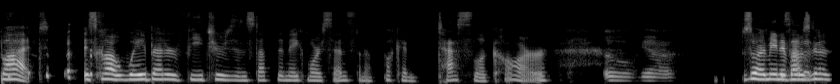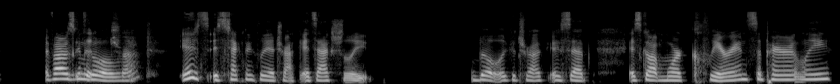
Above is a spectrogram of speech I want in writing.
But it's got way better features and stuff that make more sense than a fucking Tesla car. oh yeah. So I mean, Is if I was a- gonna, if I was gonna go, truck. it's it's technically a truck. It's actually built like a truck, except it's got more clearance apparently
